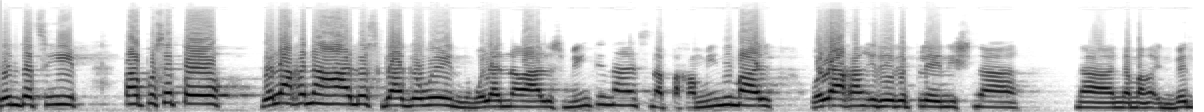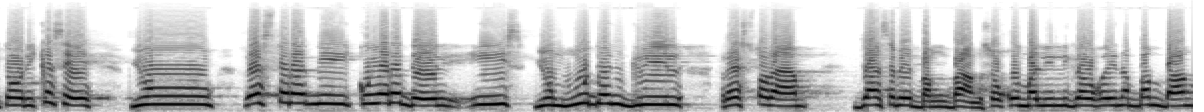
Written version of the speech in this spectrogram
then that's it. Tapos ito, wala ka na halos gagawin. Wala na halos maintenance, napaka-minimal, wala kang i-replenish na na, na mga inventory kasi yung restaurant ni Kuya Radel is yung wooden grill restaurant dyan sa may Bangbang. So kung maliligaw kayo ng Bambang,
